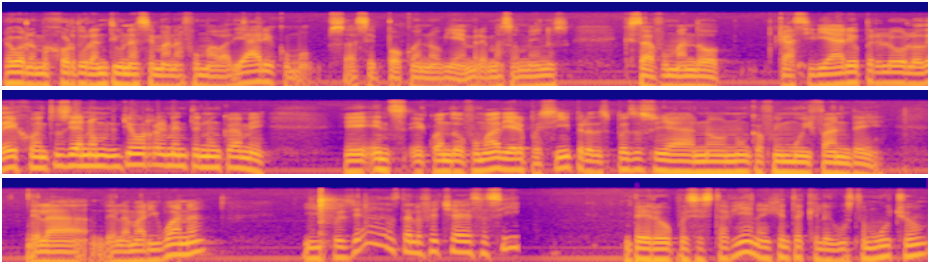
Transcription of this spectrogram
Luego a lo mejor durante una semana fumaba diario, como pues, hace poco en noviembre más o menos, que estaba fumando casi diario, pero luego lo dejo. Entonces ya no, yo realmente nunca me... eh, en- eh, cuando fumaba diario, pues sí, pero después de eso ya no, nunca fui muy fan de, de, la, de la marihuana. Y pues ya hasta la fecha es así. Pero pues está bien, hay gente que le gusta mucho.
